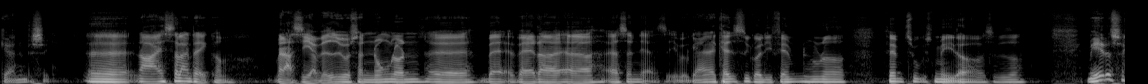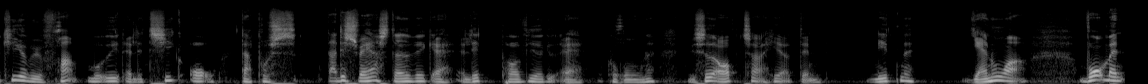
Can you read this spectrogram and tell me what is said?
gerne vil se? Øh, nej, så langt er jeg ikke kommet. Men altså, jeg ved jo sådan nogenlunde, øh, hvad, hvad der er, er sådan, altså, jeg vil gerne, jeg kan altid gå lige 1500, 5000 meter og så videre. Men ellers så kigger vi jo frem mod et atletikår, der, på, der desværre stadigvæk er, er lidt påvirket af corona. Vi sidder og optager her den 19. januar, hvor man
